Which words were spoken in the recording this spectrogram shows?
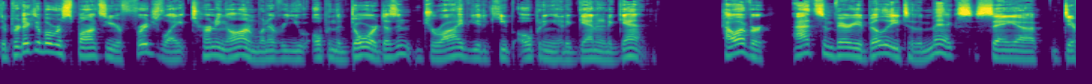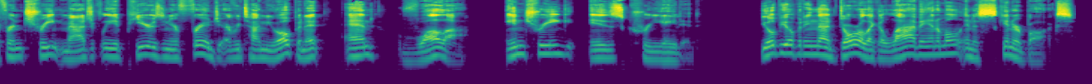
The predictable response of your fridge light turning on whenever you open the door doesn't drive you to keep opening it again and again. However, add some variability to the mix, say a different treat magically appears in your fridge every time you open it, and voila, intrigue is created. You'll be opening that door like a lab animal in a Skinner box.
